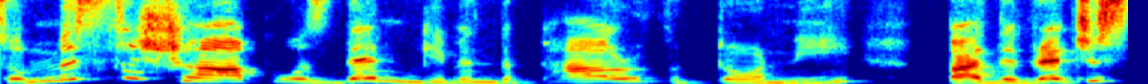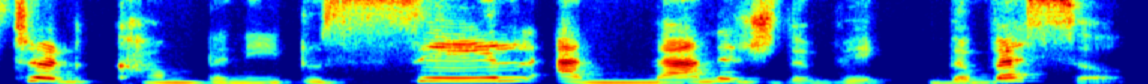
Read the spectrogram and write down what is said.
So Mr. Sharp was then given the power of attorney by the registered company to sail and manage the, the vessel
